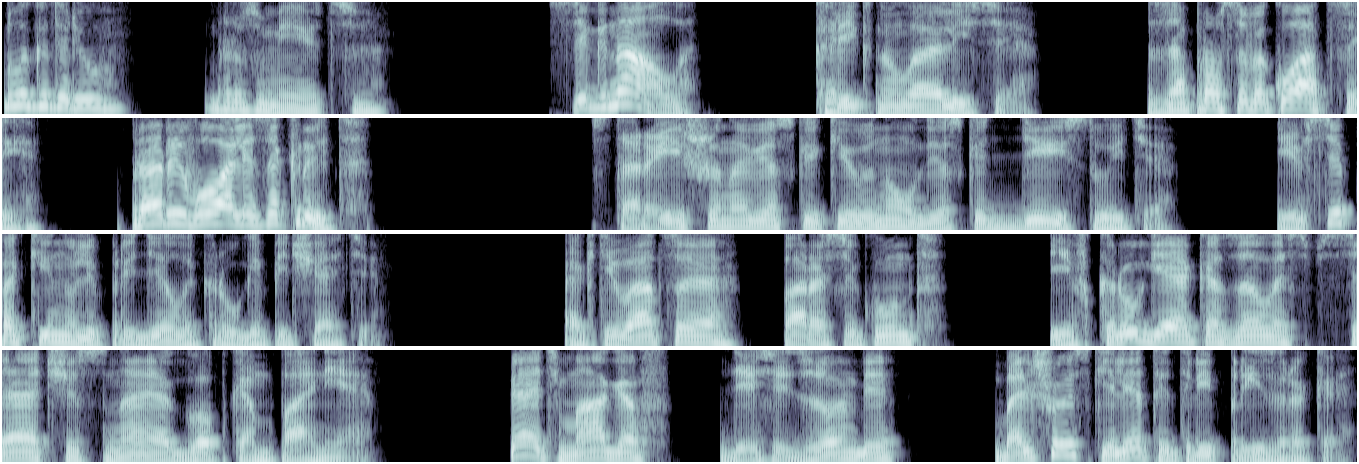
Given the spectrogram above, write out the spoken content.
«Благодарю», «Разумеется». «Сигнал!» — крикнула Алисия. «Запрос эвакуации! Прорыв вуали закрыт!» Старейшина веско кивнул, дескать, действуйте, и все покинули пределы круга печати. Активация, пара секунд, и в круге оказалась вся честная гоп-компания. Пять магов, десять зомби, большой скелет и три призрака.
